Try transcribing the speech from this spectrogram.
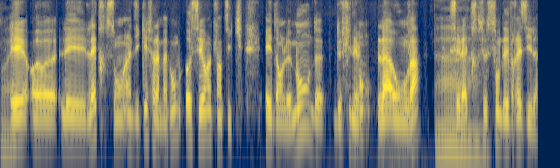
Ouais. et euh, les lettres sont indiquées sur la map monde Océan Atlantique. Et dans le monde de Philémon, là où on va, ces Ah, lettres, ce sont des vraies îles.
